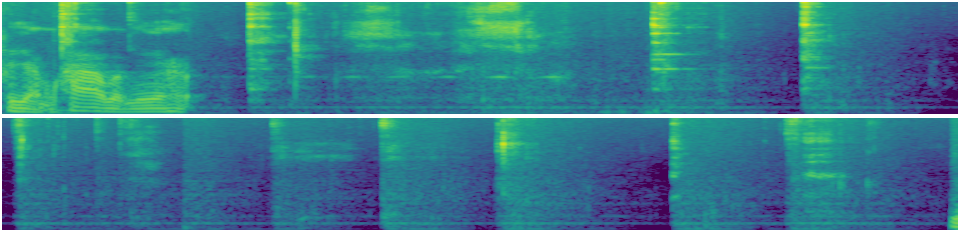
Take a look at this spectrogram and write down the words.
ขยำข้าวแบบนี้ครับ อ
